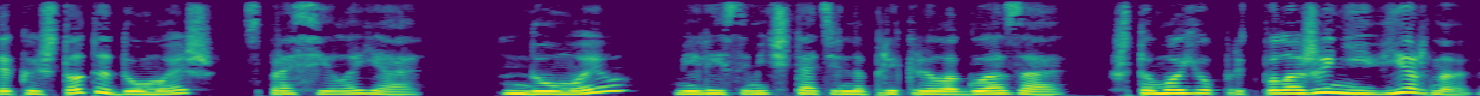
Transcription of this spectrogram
«Так и что ты думаешь?» — спросила я. «Думаю», — Мелиса мечтательно прикрыла глаза, «что мое предположение верно.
